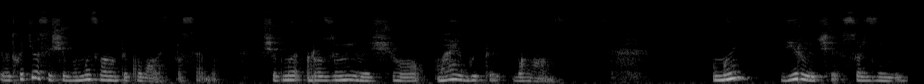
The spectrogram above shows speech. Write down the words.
І от хотілося, щоб ми з вами піклувалися про себе, щоб ми розуміли, що має бути баланс. Ми віруючи соль землі.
